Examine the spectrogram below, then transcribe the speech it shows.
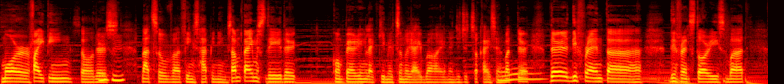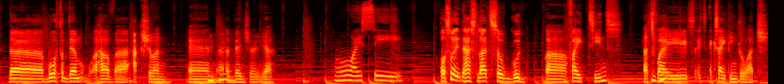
more fighting. So there's lots of uh, things happening. Sometimes they they're comparing like Kimetsu no Yaiba and Jujutsu Kaisen but they're they're different uh, different stories. But the both of them have uh, action and uh, adventure yeah. Oh, I see. also it has lots of good uh, fight scenes. That's why it's, it's exciting to watch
